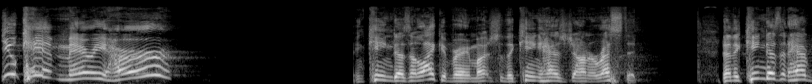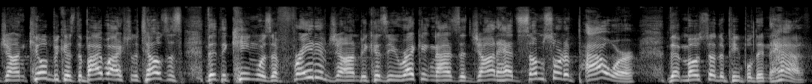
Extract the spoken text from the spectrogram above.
You can't marry her. And King doesn't like it very much, so the king has John arrested. Now, the king doesn't have John killed because the Bible actually tells us that the king was afraid of John because he recognized that John had some sort of power that most other people didn't have.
